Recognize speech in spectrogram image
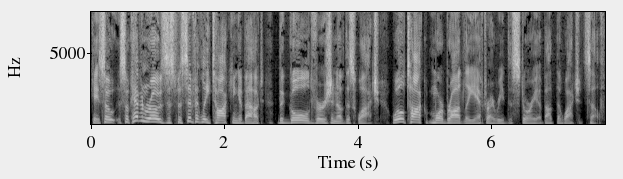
Okay, so so Kevin Rose is specifically talking about the gold version of this watch. We'll talk more broadly after I read the story about the watch itself.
